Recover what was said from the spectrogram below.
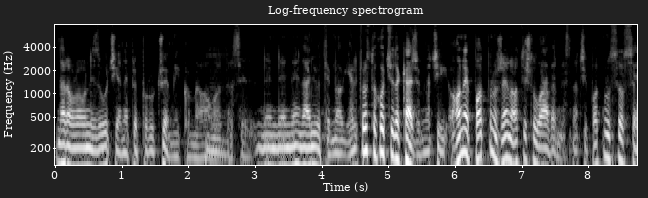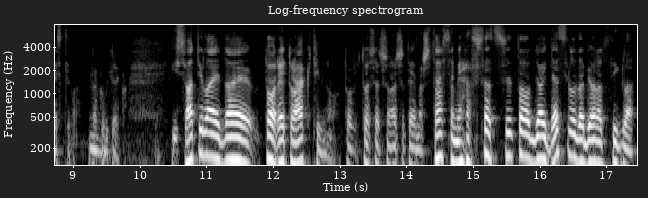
Naravno, ovo ne zvuči, ja ne preporučujem nikome ovo, mm. da se ne, ne, ne naljute mnogi, ali prosto hoću da kažem, znači, ona je potpuno žena otišla u awareness, znači, potpuno se osvestila, kako bih rekao. I shvatila je da je to retroaktivno, to, to je sad naša tema, šta sam ja, šta sve to njoj desilo da bi ona stigla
